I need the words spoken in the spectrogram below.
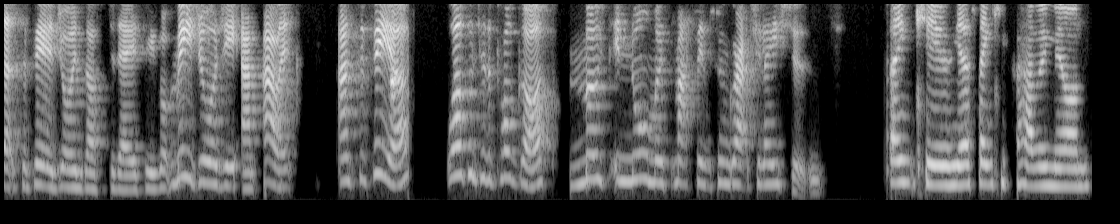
that Sophia joins us today. So you've got me, Georgie, and Alex. And Sophia, welcome to the podcast. Most enormous, massive congratulations. Thank you. Yeah, thank you for having me on.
